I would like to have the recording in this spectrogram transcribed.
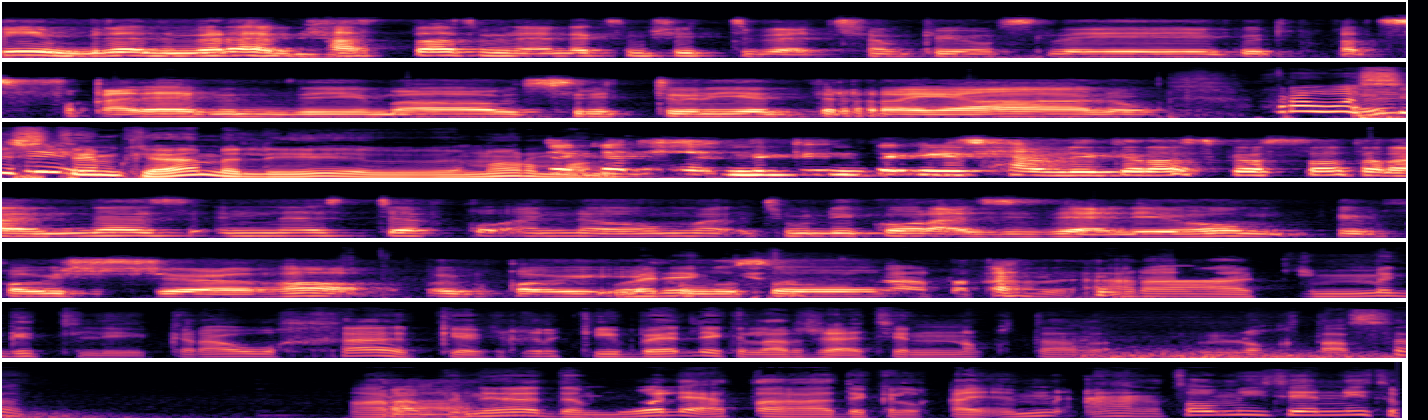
كاين بنادم رابح حصات من أنك تمشي تتبع ال Champions League وتبقى تصفق عليها بنزيما وتشري التونيات ديال الريال و... راه؟ ال système كامل normal كتح- أنت كيسحب لك راسك السطر الناس الناس اتفقوا أنهم تولي كرة عزيزة عليهم ويبقاو يشجعوها ويبقاو يخلصوا. راه- راه كما قلت لك راه واخا غير كيبان لك رجعتي للنقطه النقطه صفر. راه آه. بنادم هو اللي عطاه هذيك القيمه نعطيو مثال نيت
